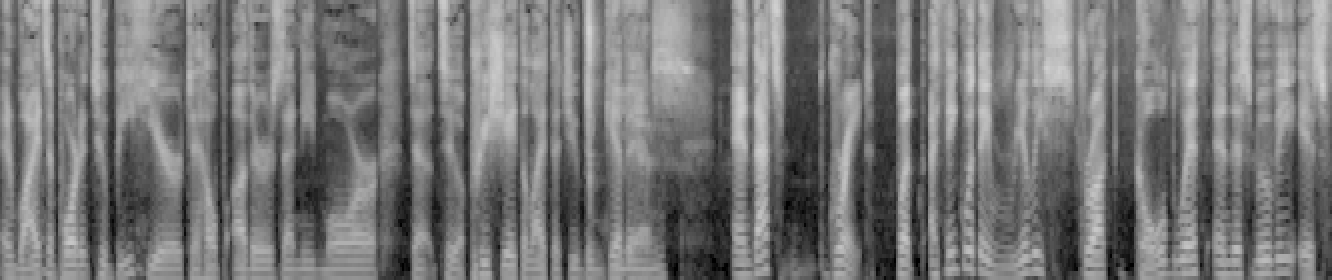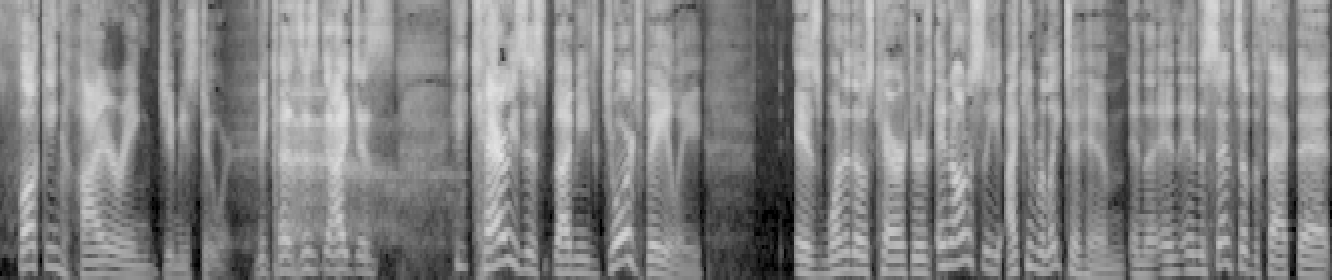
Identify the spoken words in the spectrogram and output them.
and why it's important to be here to help others that need more to to appreciate the life that you've been given Yes. and that's great. but I think what they really struck gold with in this movie is fucking hiring Jimmy Stewart because this guy just he carries this. I mean, George Bailey is one of those characters, and honestly, I can relate to him in the in in the sense of the fact that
